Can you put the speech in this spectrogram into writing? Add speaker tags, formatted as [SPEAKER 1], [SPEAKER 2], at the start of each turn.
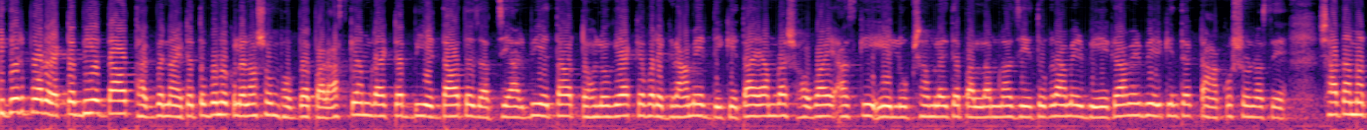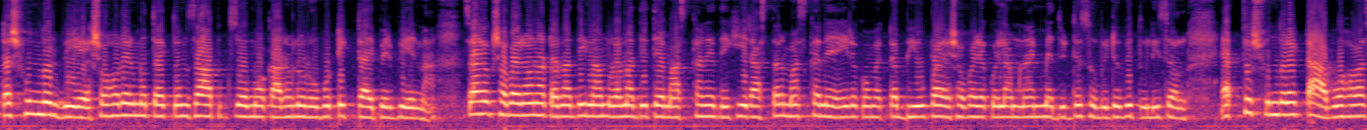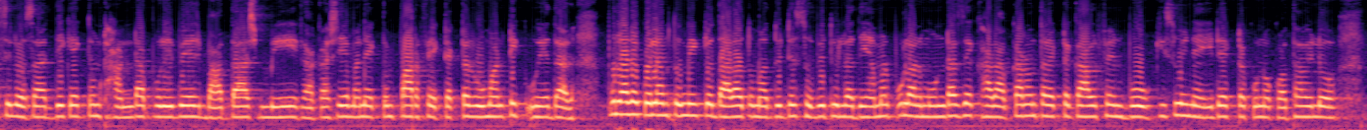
[SPEAKER 1] ঈদের পরে একটা বিয়ের দাওয়াত থাকবে না, এটা তো মনে করলেন অসম্ভব ব্যাপার। আজকে আমরা একটা বিয়ের দাওয়াতে যাচ্ছি, আর বিয়ের দাওয়াতটা হলো গিয়ে একেবারে গ্রামের দিকে। তাই আমরা সবাই আজকে এই লোভ সামলাইতে পারলাম না, যেহেতু গ্রামের বিয়ে, গ্রামের বিয়ের কিন্তু একটা আকর্ষণ আছে। সাদামাটা সুন্দর বিয়ে, শহরের মতো একদম জাপ জমক আর হলো রোবোটিক টাইপের বিয়ে না। যাই হোক, সবাই রনা টনা দিলাম রনা দিতে মাঝখানে দেখি রাস্তার মাঝখানে এরকম একটা ভিউ পায় সবাই কইলাম না এমনি দুইটা ছবি টবি তুলি, চল। এত সুন্দর একটা আবহাওয়া ছিল, চারদিকে একদম ঠান্ডা পরিবেশ, বাতাস মেঘ, আকাশে মানে একদম পারফেক্ট একটা রোমান্টিক ওয়েদার পোলারে কইলাম, তুমি একটু দাঁড়াও, তোমার দুইটা ছবি তুলে দিই। আমার পোলার মনটা যে খারাপ, কারণ তার একটা গার্লফ্রেন্ড বউ, কিছুই নেই, এটা একটা কোনো কথা হইল।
